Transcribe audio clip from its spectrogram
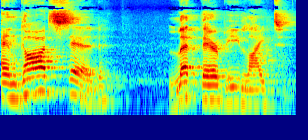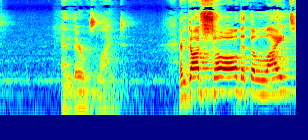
And God said, Let there be light. And there was light. And God saw that the light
